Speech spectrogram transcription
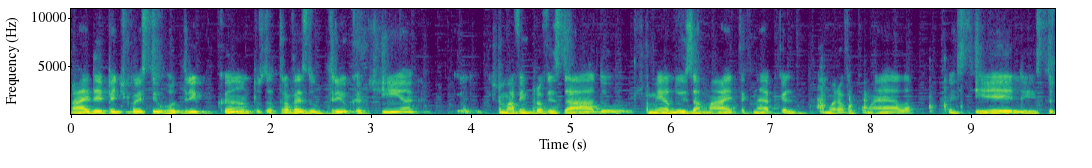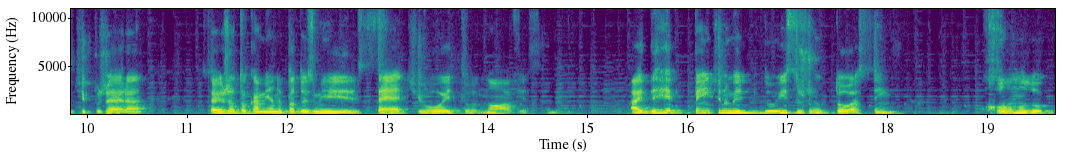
Aí, de repente, conheci o Rodrigo Campos através de um trio que eu tinha, que chamava Improvisado, chamei a Luísa Maita, que na época ele morava com ela, conheci ele, isso, tipo, já era isso aí eu já tô caminhando para 2007, 8, 9, assim. Aí, de repente, no meio de tudo isso, juntou, assim, Rômulo,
